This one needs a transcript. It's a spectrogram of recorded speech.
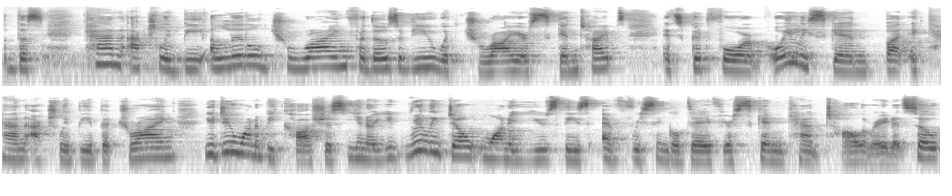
this can actually be a little drying for those of you with drier skin types. It's good for oily skin, but it can actually be a bit drying. You do want to be cautious. You know, you really don't want to use these every single day if your skin can't tolerate it. So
